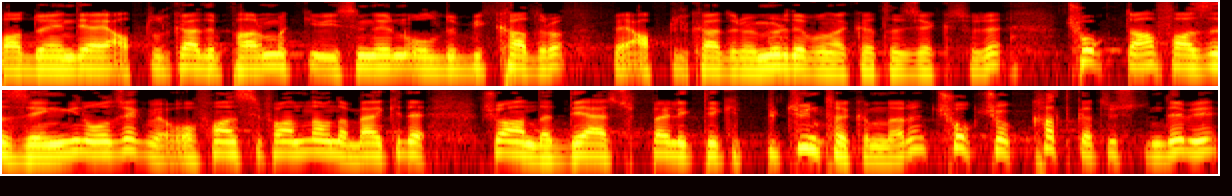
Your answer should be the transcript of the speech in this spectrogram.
Badu Endiaye, Abdülkadir Parmak gibi isimlerin olduğu bir kadro ve Abdülkadir Ömür de buna katılacak süre çok daha fazla zengin olacak ve ofansif anlamda belki de şu anda diğer Süper Lig'deki bütün takımların çok çok kat kat üstünde bir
